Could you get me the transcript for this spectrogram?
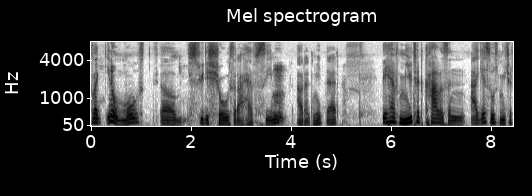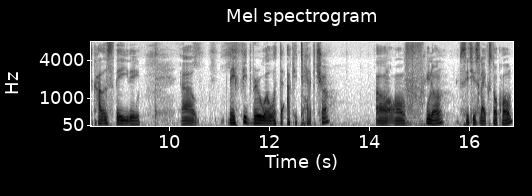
like you know, most um Swedish shows that I have seen, Mm. I'd admit that they have muted colors, and I guess those muted colors they they uh, they fit very well with the architecture uh, of you know cities like Stockholm,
